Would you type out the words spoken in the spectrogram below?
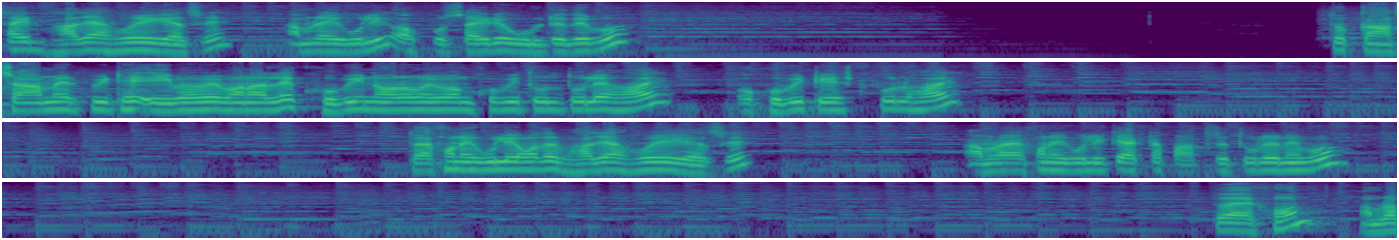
সাইড ভাজা হয়ে গেছে। আমরা এগুলি অপর সাইডে উল্টে দেব। তো কাঁচা আমের পিঠে এইভাবে বানালে খুবই নরম এবং খুবই তুলতুলে হয় ও খুবই টেস্টফুল হয়। তো এখন এগুলি আমাদের ভাজা হয়ে গেছে। আমরা এখন এগুলিকে একটা পাত্রে তুলে নেব। তো এখন আমরা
